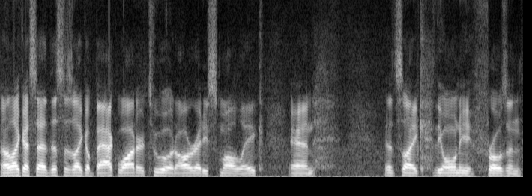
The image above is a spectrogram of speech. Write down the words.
Now like i said this is like a backwater to an already small lake and it's like the only frozen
